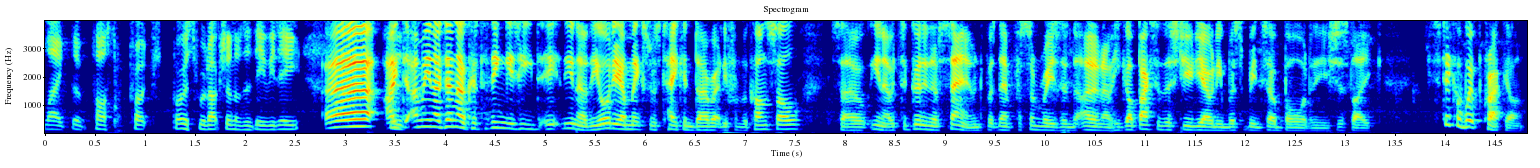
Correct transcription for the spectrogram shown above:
like the post post production of the DVD? Uh, I, I mean, I don't know because the thing is, he, it- you know, the audio mix was taken directly from the console, so you know it's a good enough sound. But then for some reason, I don't know, he got back to the studio and he must have been so bored, and he's just like, stick a whip crack on,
